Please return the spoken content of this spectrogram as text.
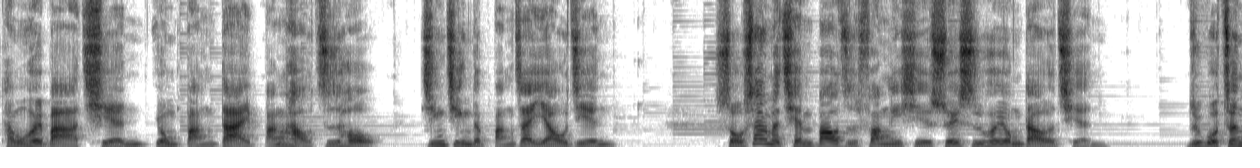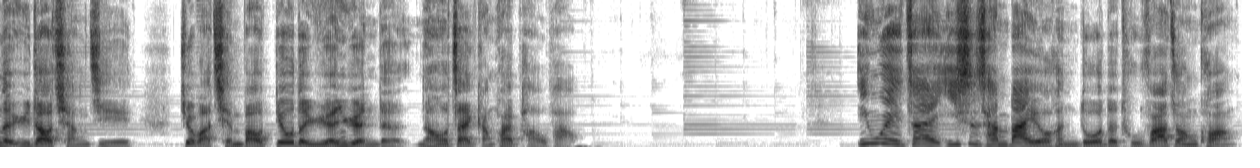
他们会把钱用绑带绑好之后。紧紧的绑在腰间，手上的钱包只放一些随时会用到的钱。如果真的遇到抢劫，就把钱包丢得远远的，然后再赶快跑跑。因为在一式参拜有很多的突发状况，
